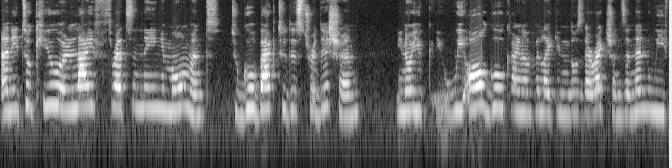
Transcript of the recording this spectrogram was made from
and it took you a life threatening moment to go back to this tradition. You know, you, we all go kind of like in those directions, and then we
